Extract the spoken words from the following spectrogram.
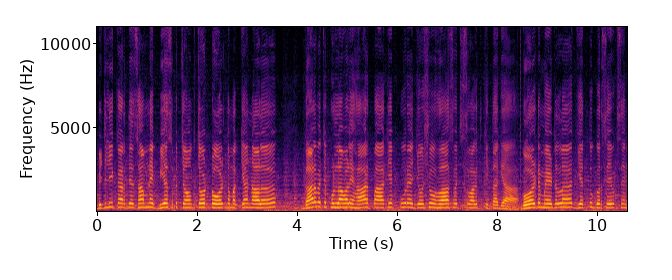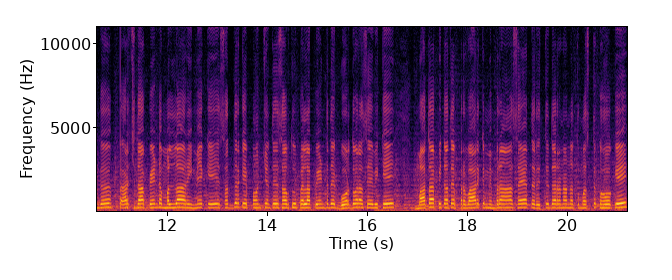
ਬਿਜਲੀ ਘਰ ਦੇ ਸਾਹਮਣੇ ਬੀਐਸਐਫ ਚੌਂਕ 'ਚੋਂ ਢੋਲ ਟਮਕਿਆਂ ਨਾਲ ਗਲ ਵਿੱਚ ਫੁੱਲਾਂ ਵਾਲੇ ਹਾਰ ਪਾ ਕੇ ਪੂਰੇ ਜੋਸ਼ੋ ਹਵਾਸ ਵਿੱਚ ਸਵਾਗਤ ਕੀਤਾ ਗਿਆ। 골ਡ ਮੈਡਲ ਜੇਤੂ ਗੁਰਸੇਵਕ ਸਿੰਘ ਅਰਸ਼ ਦਾ ਪਿੰਡ ਮੱਲਾ ਹਰੀਮੇ ਕੇ ਸੱਦਰ ਕੇ ਪਹੁੰਚਣ ਤੇ ਸਭ ਤੋਂ ਪਹਿਲਾਂ ਪਿੰਡ ਦੇ ਗੁਰਦੁਆਰਾ ਸਾਹਿਬ ਵਿਖੇ ਮਾਤਾ ਪਿਤਾ ਤੇ ਪਰਿਵਾਰਕ ਮੈਂਬਰਾਂ ਸਹਿਤ ਰਿਸ਼ਤੇਦਾਰਾਂ ਨਾਲ ਨਤਮਸਤਕ ਹੋ ਕੇ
